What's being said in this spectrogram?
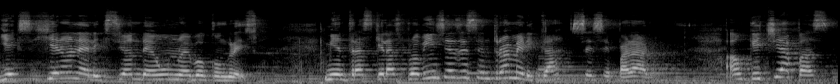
y exigieron la elección de un nuevo Congreso, mientras que las provincias de Centroamérica se separaron. Aunque Chiapas,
